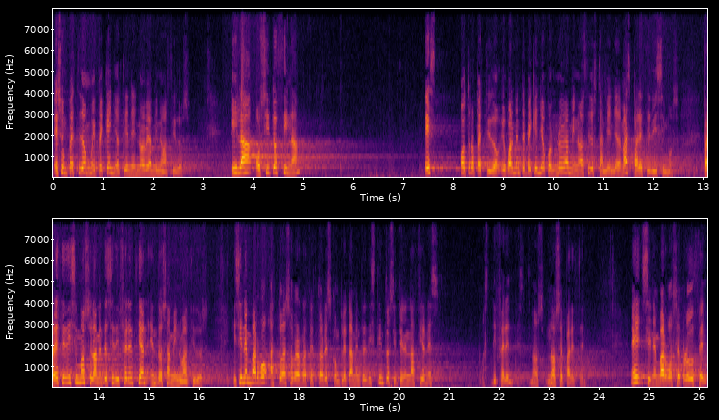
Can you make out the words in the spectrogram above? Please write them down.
es un péptido muy pequeño, tiene nueve aminoácidos. Y la oxitocina es otro péptido igualmente pequeño con nueve aminoácidos también y además parecidísimos. Parecidísimos solamente se diferencian en dos aminoácidos y sin embargo actúan sobre receptores completamente distintos y tienen acciones pues, diferentes, no, se parecen. ¿Eh? Sin embargo, se producen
